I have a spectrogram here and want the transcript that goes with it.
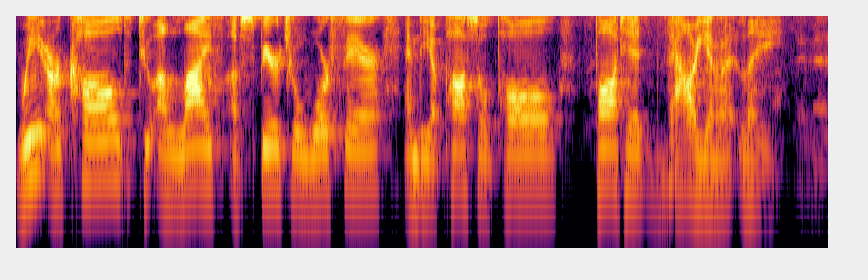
We are called to a life of spiritual warfare, and the Apostle Paul fought it valiantly. Amen.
